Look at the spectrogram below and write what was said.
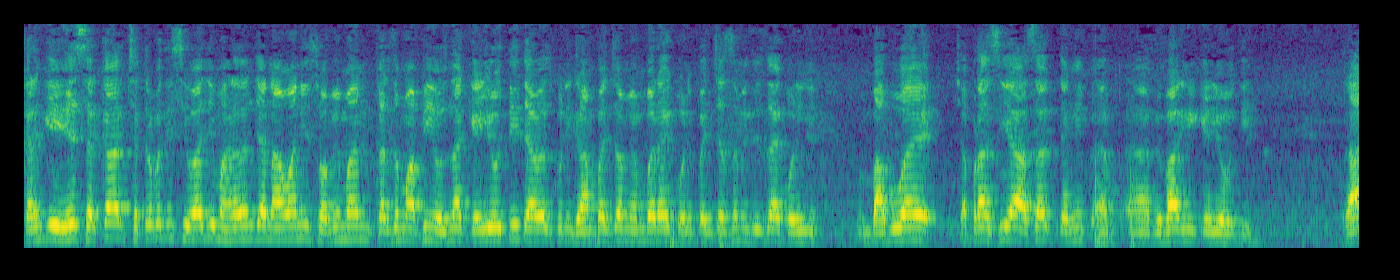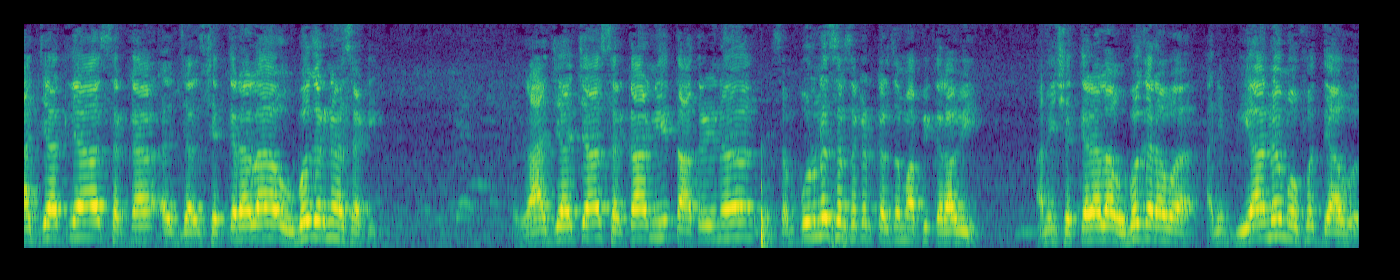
कारण की हे सरकार छत्रपती शिवाजी महाराजांच्या नावाने स्वाभिमान कर्जमाफी योजना केली होती. त्यावेळेस कोणी ग्रामपंचायत मेंबर आहे कोणी पंचायत समितीचा आहे कोणी बाबू आहे चपरासी आहे असं त्यांनी विभागणी केली होती. राज्यातल्या सरकार शेतकऱ्याला उभं करण्यासाठी राज्याच्या सरकारने तातडीनं संपूर्ण सरसकट कर्जमाफी करावी आणि शेतकऱ्याला उभं करावं आणि बियाणं मोफत द्यावं.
